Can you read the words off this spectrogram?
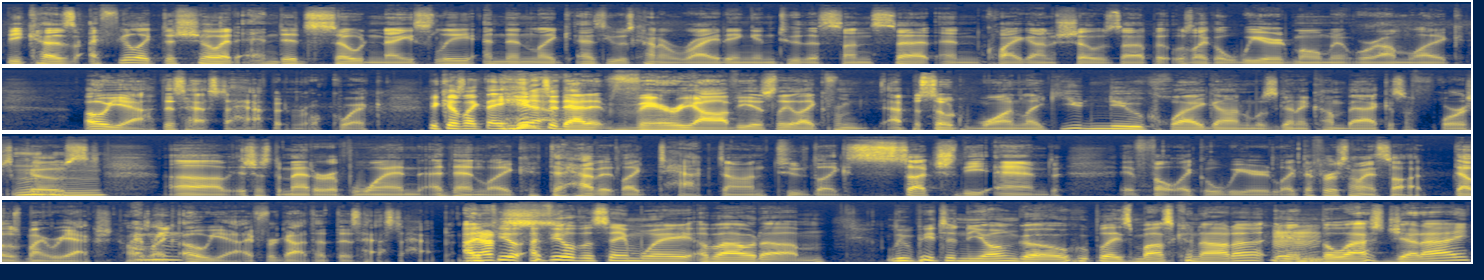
because I feel like the show had ended so nicely, and then like as he was kind of riding into the sunset and Qui Gon shows up, it was like a weird moment where I'm like. Oh yeah, this has to happen real quick because like they Yeah. hinted at it very obviously, like from episode one, like you knew Qui Gon was gonna come back as a Force ghost. Uh, it's just a matter of when, and then like to have it like tacked on to like such the end, it felt like a weird. Like the first time I saw it, that was my reaction. I I was mean- like, oh yeah, I forgot that this has to happen. I feel I feel the same way about um, Lupita Nyong'o, who plays Maz Kanata in Mhm. The Last Jedi.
